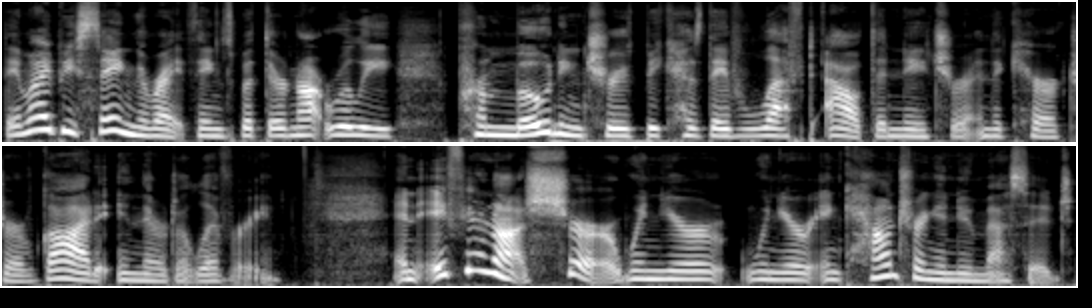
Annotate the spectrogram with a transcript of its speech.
they might be saying the right things, but they're not really promoting truth because they've left out the nature and the character of God in their delivery. And if you're not sure when you're when you're encountering a new message,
